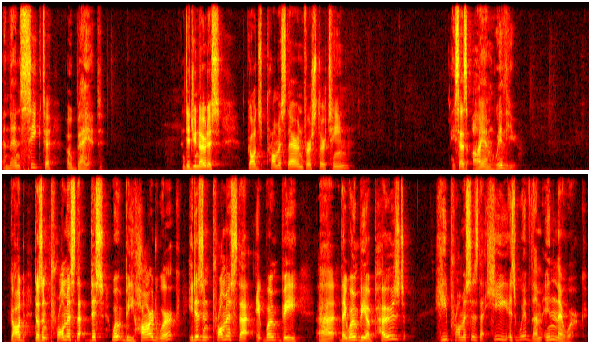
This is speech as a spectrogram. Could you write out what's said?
and then seek to obey it. And did you notice God's promise there in verse 13? He says, I am with you. God doesn't promise that this won't be hard work. He doesn't promise that it won't be, uh, they won't be opposed. He promises that He is with them in their work.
